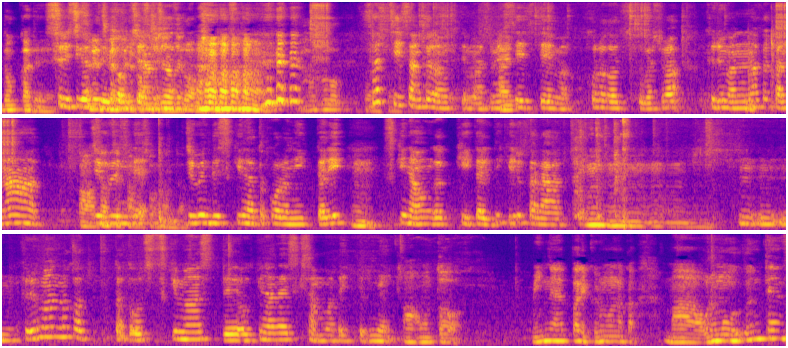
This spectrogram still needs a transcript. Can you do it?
どっかですれ違ってるかもしれない。すれ違ってるかもしれない。サッチーさんからも来てます。メッセージテーマ、心が落ち着く場所は車の中かなあ自分で自分で好きなところに行ったりうん。好きな音楽聴いたりできるからって、うんうんうんうんうんうん。うん、車の中だと落ち着きますって沖縄大好きさんまで言ってるね。あ本当。みんなやっぱり車の中まあ俺も運転好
